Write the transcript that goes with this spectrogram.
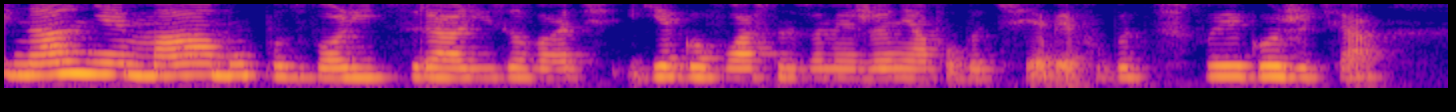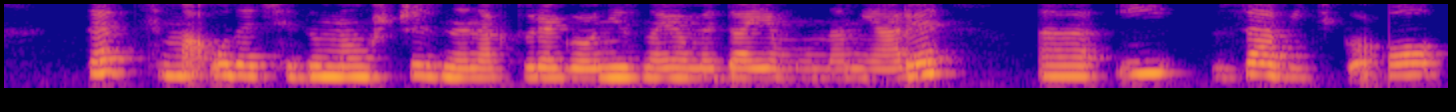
finalnie ma mu pozwolić zrealizować jego własne zamierzenia wobec siebie, wobec swojego życia. Ted ma udać się do mężczyzny, na którego nieznajomy daje mu namiary e, i zabić go. To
